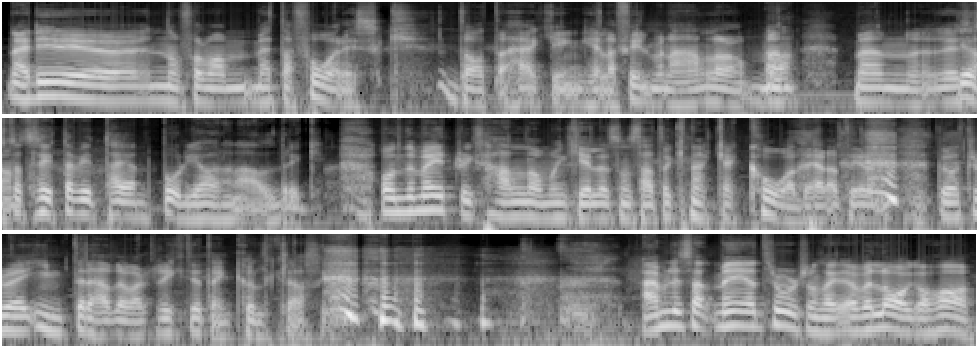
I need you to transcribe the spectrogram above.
Nej, det är ju någon form av metaforisk datahacking hela filmerna handlar om. Men, Ja. men det är Just sant. att sitta vid ett tangentbord gör han aldrig. Om The Matrix handlar om en kille som satt och knackade kod hela tiden. då tror jag inte det hade varit riktigt en kultklassiker. Nej men det är sant. Men jag tror som sagt överlag att ha,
